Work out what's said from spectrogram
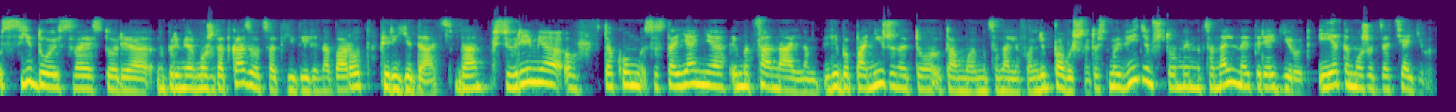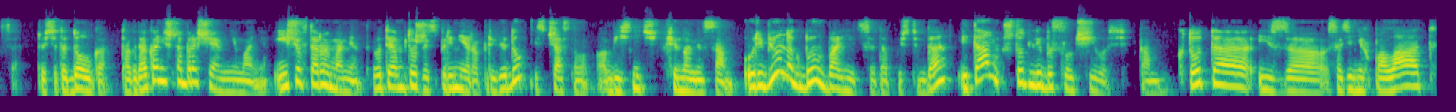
с едой своя история, например, может отказываться от еды или наоборот переедать. Да? Все время в таком состоянии эмоциональном, либо пониженный то, там, эмоциональный фон, либо повышенный. То есть мы видим, что он эмоционально на это реагирует, и это может затягиваться. То есть это долго. Тогда, конечно, обращаем внимание. И еще второй момент. Вот я вам тоже из примера приведу, из частного, объяснить феномен сам. У ребенок был в больнице, допустим, да, и там что-то либо случилось. Там кто-то из э, соседних палат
